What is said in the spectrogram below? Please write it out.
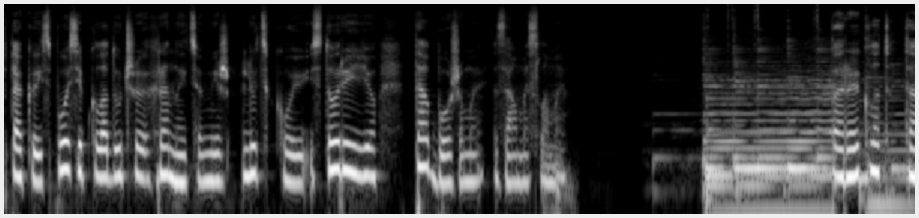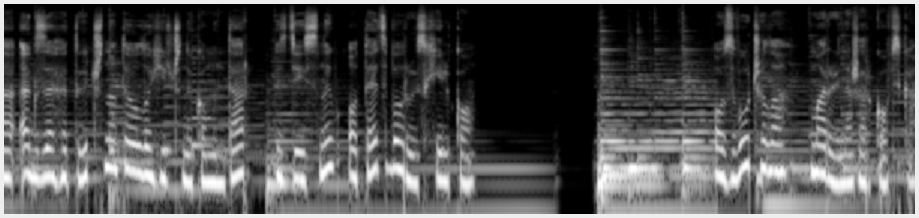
в такий спосіб кладучи границю між людською історією та божими замислами. Переклад та екзегетично теологічний коментар здійснив отець Борис Хілько. Озвучила Марина Жарковська.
